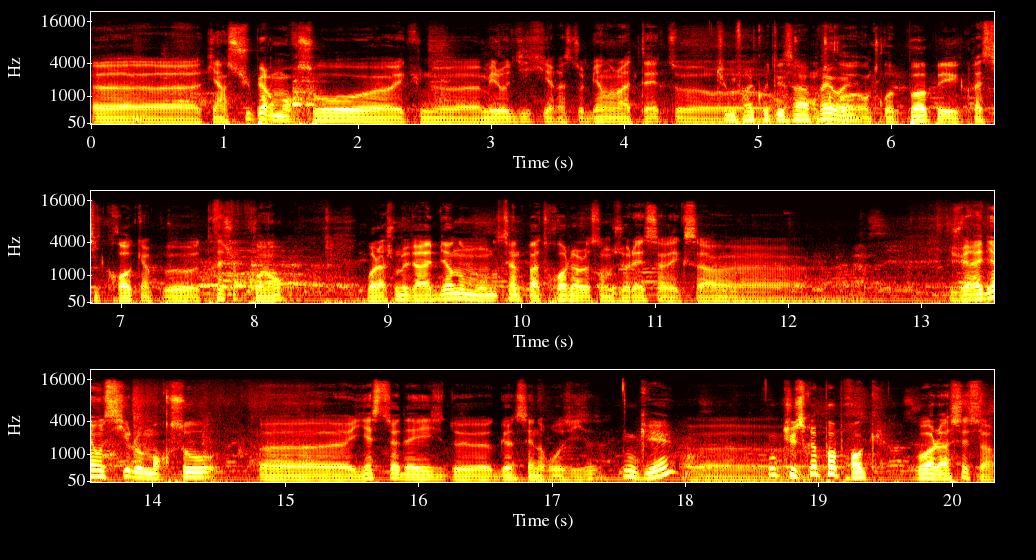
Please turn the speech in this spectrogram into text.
euh, qui est un super morceau euh, avec une euh, mélodie qui reste bien dans la tête. euh, Tu me feras écouter ça après, entre, ouais. entre pop et classique rock, un peu très surprenant. Voilà, je me verrais bien dans mon Nissan Patrol à Los Angeles avec ça. Je verrais bien aussi le morceau Yesterdays de Guns N' Roses. Ok. Donc tu serais pop rock. voilà, c'est ça.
